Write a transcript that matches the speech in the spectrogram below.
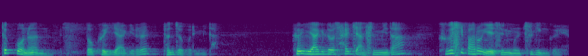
듣고는 또 그 이야기를 던져버립니다. 그 이야기대로 살지 않습니다. 그것이 바로 예수님을 죽인 거예요.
